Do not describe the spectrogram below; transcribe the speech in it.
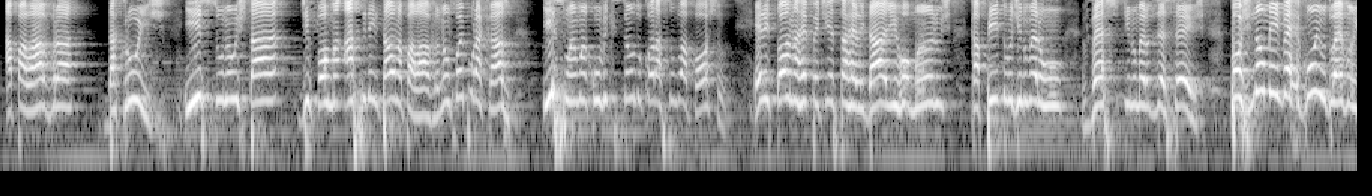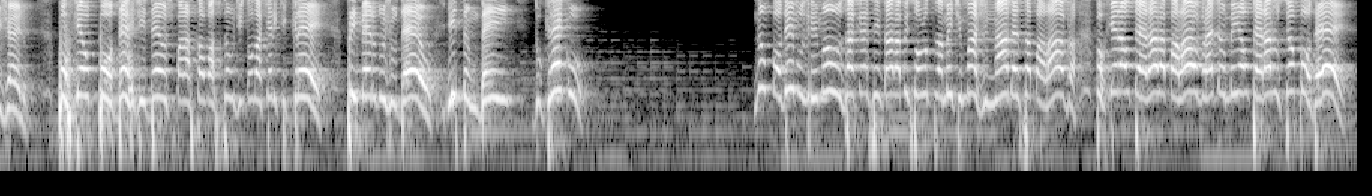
a palavra da cruz. Isso não está de forma acidental na palavra, não foi por acaso. Isso é uma convicção do coração do apóstolo. Ele torna a repetir essa realidade em Romanos, capítulo de número 1, verso de número 16. Pois não me envergonho do evangelho, porque o poder de Deus para a salvação de todo aquele que crê, primeiro do judeu e também do grego. Não podemos, irmãos, acrescentar absolutamente mais nada a essa palavra, porque alterar a palavra é também alterar o seu poder.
